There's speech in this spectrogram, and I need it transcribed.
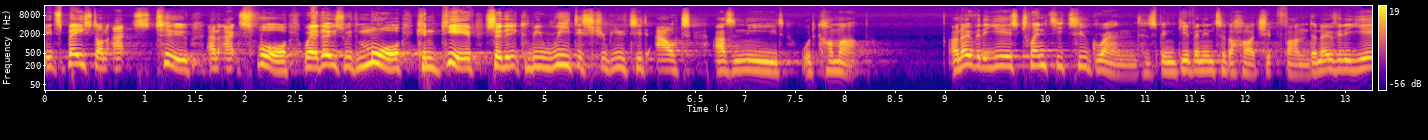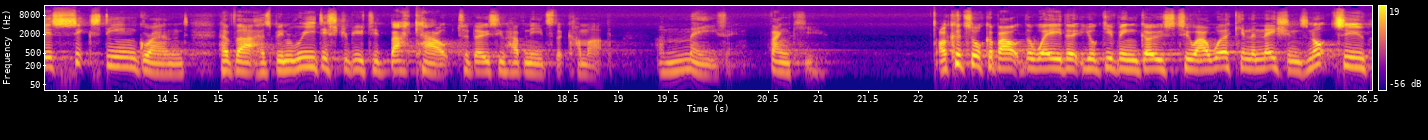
it's based on Acts 2 and Acts 4, where those with more can give so that it can be redistributed out as need would come up. And over the years, 22 grand has been given into the hardship fund. And over the years, 16 grand of that has been redistributed back out to those who have needs that come up. Amazing. Thank you. I could talk about the way that your giving goes to our work in the nations, not to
